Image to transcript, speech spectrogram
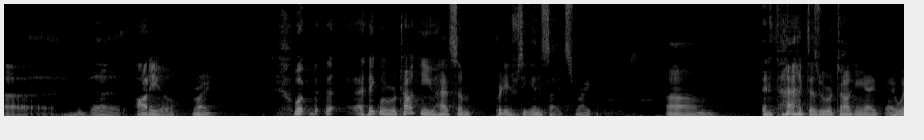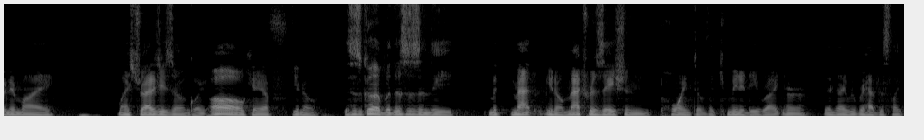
uh, uh, audio. Right. Well, I think when we were talking, you had some pretty interesting insights, right? Um, in fact, as we were talking, I, I went in my my strategy zone, going, "Oh, okay, I've, you know, this is good, but this is in the mat, you know maturization point of the community, right?" And, and then we had this like,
